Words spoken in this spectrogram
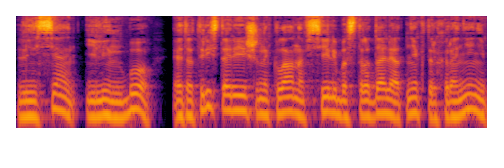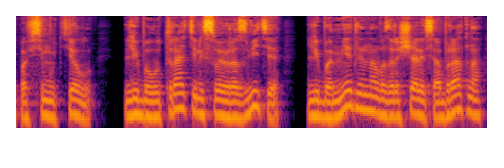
Лин Сянь и Лин Бо – это три старейшины клана, все либо страдали от некоторых ранений по всему телу, либо утратили свое развитие, либо медленно возвращались обратно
